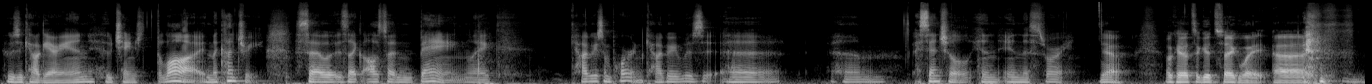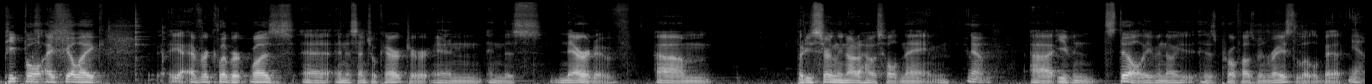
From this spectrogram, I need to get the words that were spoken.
who's a Calgarian who changed the law in the country. So it was like all of a sudden, bang, like Calgary's important. Calgary was uh, um, essential in, in this story. Yeah. Okay, that's a good segue. Uh, people, I feel like yeah, Everett Klippert was uh, an essential character in in this narrative um, but he's certainly not a household name. No. Uh, even still, even though he, his profile's been raised a little bit. Yeah.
